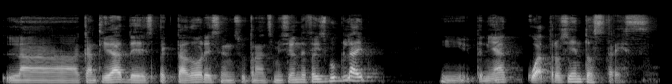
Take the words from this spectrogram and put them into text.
la cantidad de espectadores en su transmisión de Facebook Live y tenía 403.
